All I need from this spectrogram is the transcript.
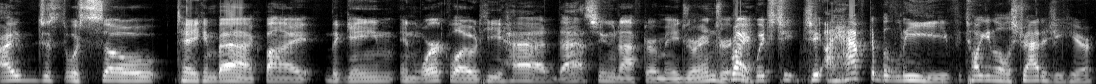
I just was so taken back by the game and workload he had that soon after a major injury. Right, which to, to, I have to believe, talking a little strategy here,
